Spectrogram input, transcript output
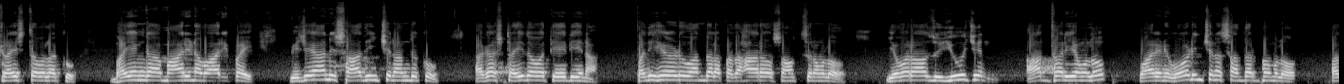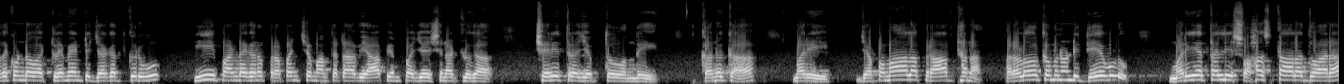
క్రైస్తవులకు భయంగా మారిన వారిపై విజయాన్ని సాధించినందుకు ఆగస్టు ఐదవ తేదీన పదిహేడు వందల పదహారవ సంవత్సరంలో యువరాజు యూజిన్ ఆధ్వర్యంలో వారిని ఓడించిన సందర్భంలో పదకొండవ క్లెమెంట్ జగద్గురువు ఈ పండగను ప్రపంచమంతటా వ్యాపింపజేసినట్లుగా చరిత్ర చెప్తూ ఉంది. కనుక మరి జపమాల ప్రార్థన పరలోకము నుండి దేవుడు మరియ తల్లి స్వహస్తాల ద్వారా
